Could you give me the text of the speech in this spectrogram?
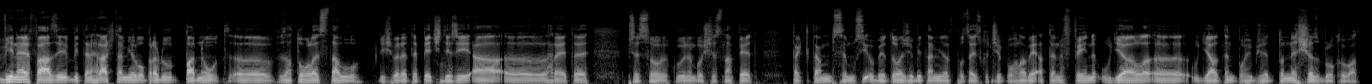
v jiné fázi by ten hráč tam měl opravdu padnout uh, za tohle stavu, když vedete 5-4 a uh, hrajete přesovku nebo 6 na 5, tak tam se musí obětovat, že by tam měl v podstatě skočit po hlavě a ten Finn udělal, uh, udělal ten pohyb, že to nešel zblokovat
